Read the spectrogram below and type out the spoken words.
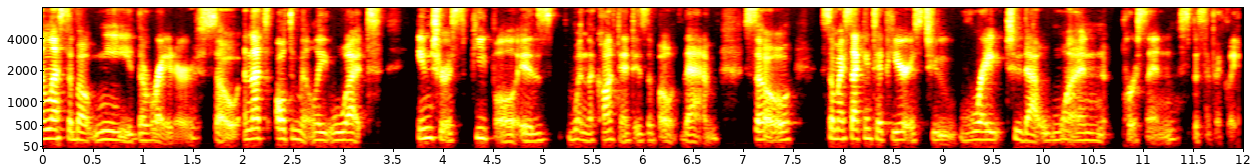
and less about me, the writer. So, and that's ultimately what interests people is when the content is about them. So so my second tip here is to write to that one person specifically.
